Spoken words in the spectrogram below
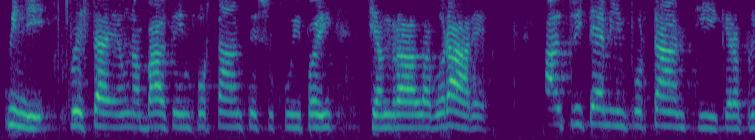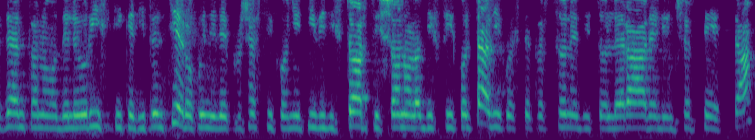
Quindi questa è una base importante su cui poi si andrà a lavorare. Altri temi importanti che rappresentano delle euristiche di pensiero, quindi dei processi cognitivi distorti, sono la difficoltà di queste persone di tollerare l'incertezza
